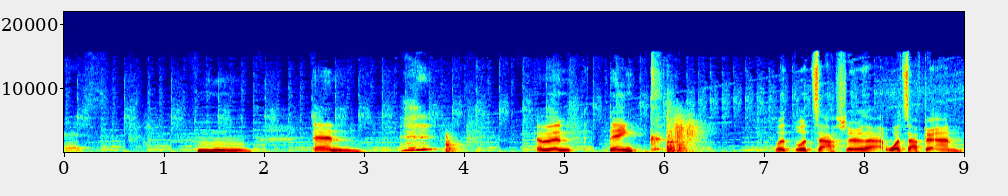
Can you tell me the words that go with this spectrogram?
S. N. And then thank. What, what's after that? What's after N?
